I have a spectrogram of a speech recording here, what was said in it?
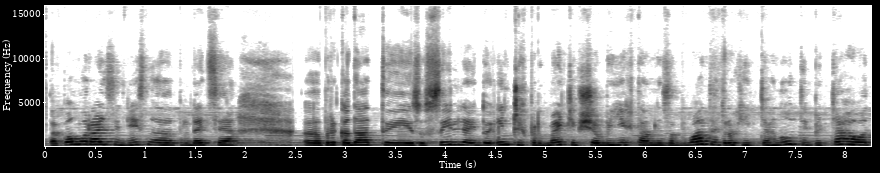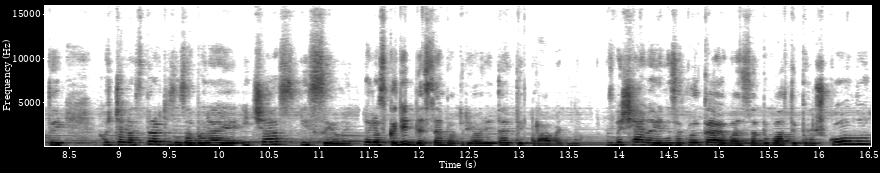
в такому разі дійсно придеться прикладати зусилля і до інших предметів, щоб їх там не забувати, трохи тягнути, підтягувати. Хоча насправді це забирає і час, і сили. Розкладіть для себе пріоритети правильно. Звичайно, я не закликаю вас забувати про школу,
